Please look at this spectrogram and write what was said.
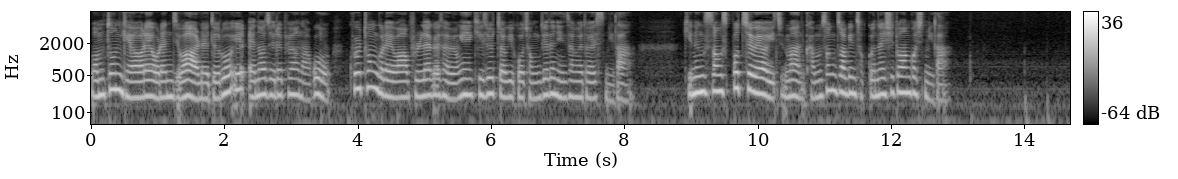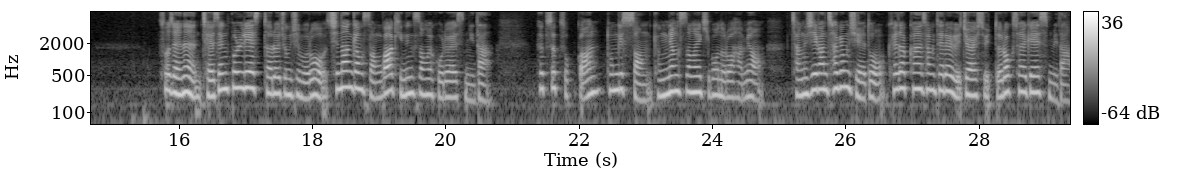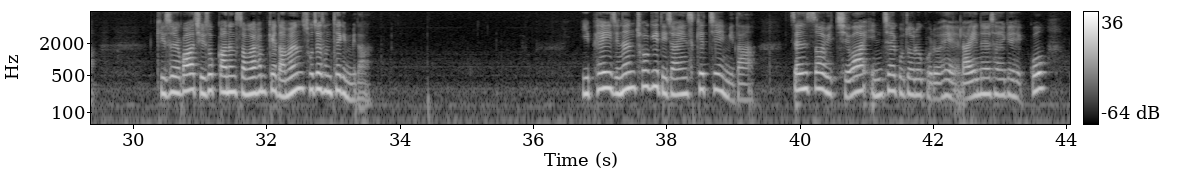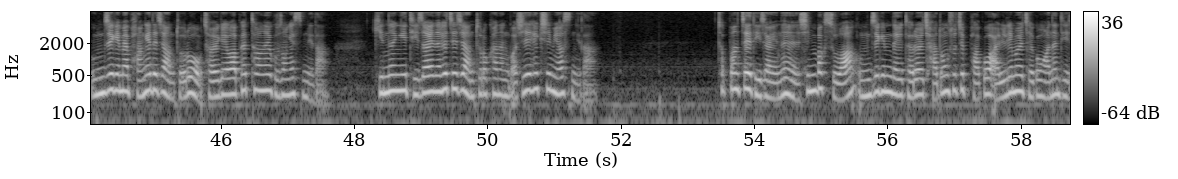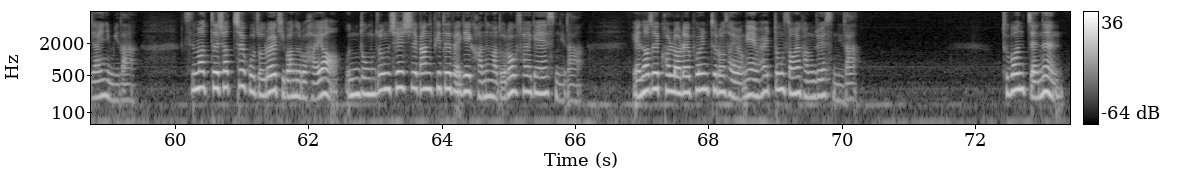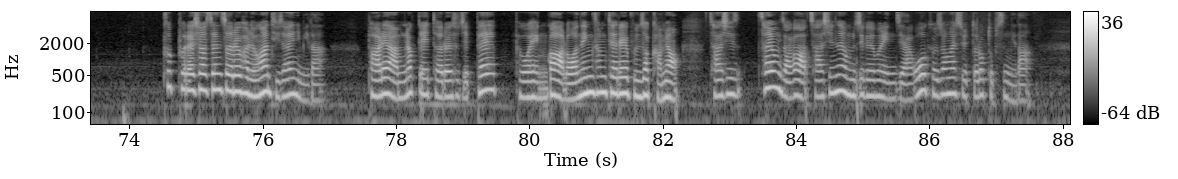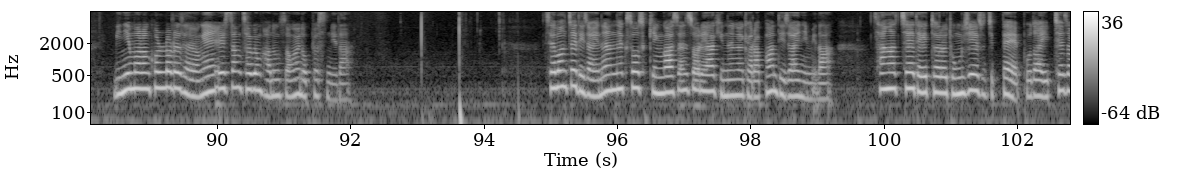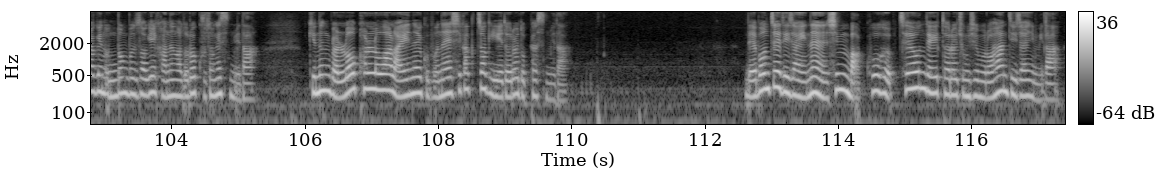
웜톤 계열의 오렌지와 레드로 에너지를 표현하고 쿨톤 그레이와 블랙을 사용해 기술적이고 정제된 인상을 더했습니다. 기능성 스포츠웨어이지만 감성적인 접근을 시도한 것입니다. 소재는 재생 폴리에스터를 중심으로 친환경성과 기능성을 고려했습니다. 흡습 속건, 통기성, 경량성을 기본으로 하며 장시간 착용 시에도 쾌적한 상태를 유지할 수 있도록 설계했습니다. 기술과 지속 가능성을 함께 담은 소재 선택입니다. 이 페이지는 초기 디자인 스케치입니다. 센서 위치와 인체 구조를 고려해 라인을 설계했고 움직임에 방해되지 않도록 절개와 패턴을 구성했습니다. 기능이 디자인을 해치지 않도록 하는 것이 핵심이었습니다. 첫 번째 디자인은 심박수와 움직임 데이터를 자동 수집하고 알림을 제공하는 디자인입니다. 스마트 셔츠 구조를 기반으로 하여 운동 중 실시간 피드백이 가능하도록 설계했습니다. 에너지 컬러를 포인트로 사용해 활동성을 강조했습니다. 두 번째는 풋프레셔 센서를 활용한 디자인입니다. 발의 압력 데이터를 수집해 보행과 러닝 상태를 분석하며 자신, 사용자가 자신의 움직임을 인지하고 교정할 수 있도록 돕습니다. 미니멀한 컬러를 사용해 일상 착용 가능성을 높였습니다. 세 번째 디자인은 헥소스킨과 센소리아 기능을 결합한 디자인입니다. 상하체 데이터를 동시에 수집해 보다 입체적인 운동 분석이 가능하도록 구성했습니다. 기능별로 컬러와 라인을 구분해 시각적 이해도를 높였습니다. 네 번째 디자인은 심박, 호흡, 체온 데이터를 중심으로 한 디자인입니다.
